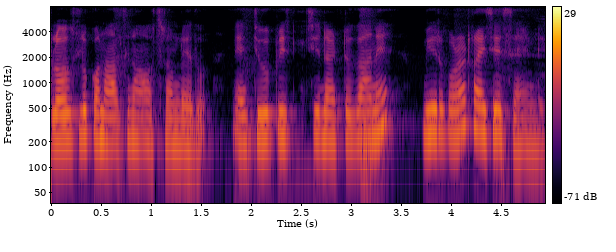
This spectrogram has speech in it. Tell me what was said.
బ్లౌజ్లు కొనాల్సిన అవసరం లేదు. నేను చూపించినట్టుగానే మీరు కూడా ట్రై చేసేయండి.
